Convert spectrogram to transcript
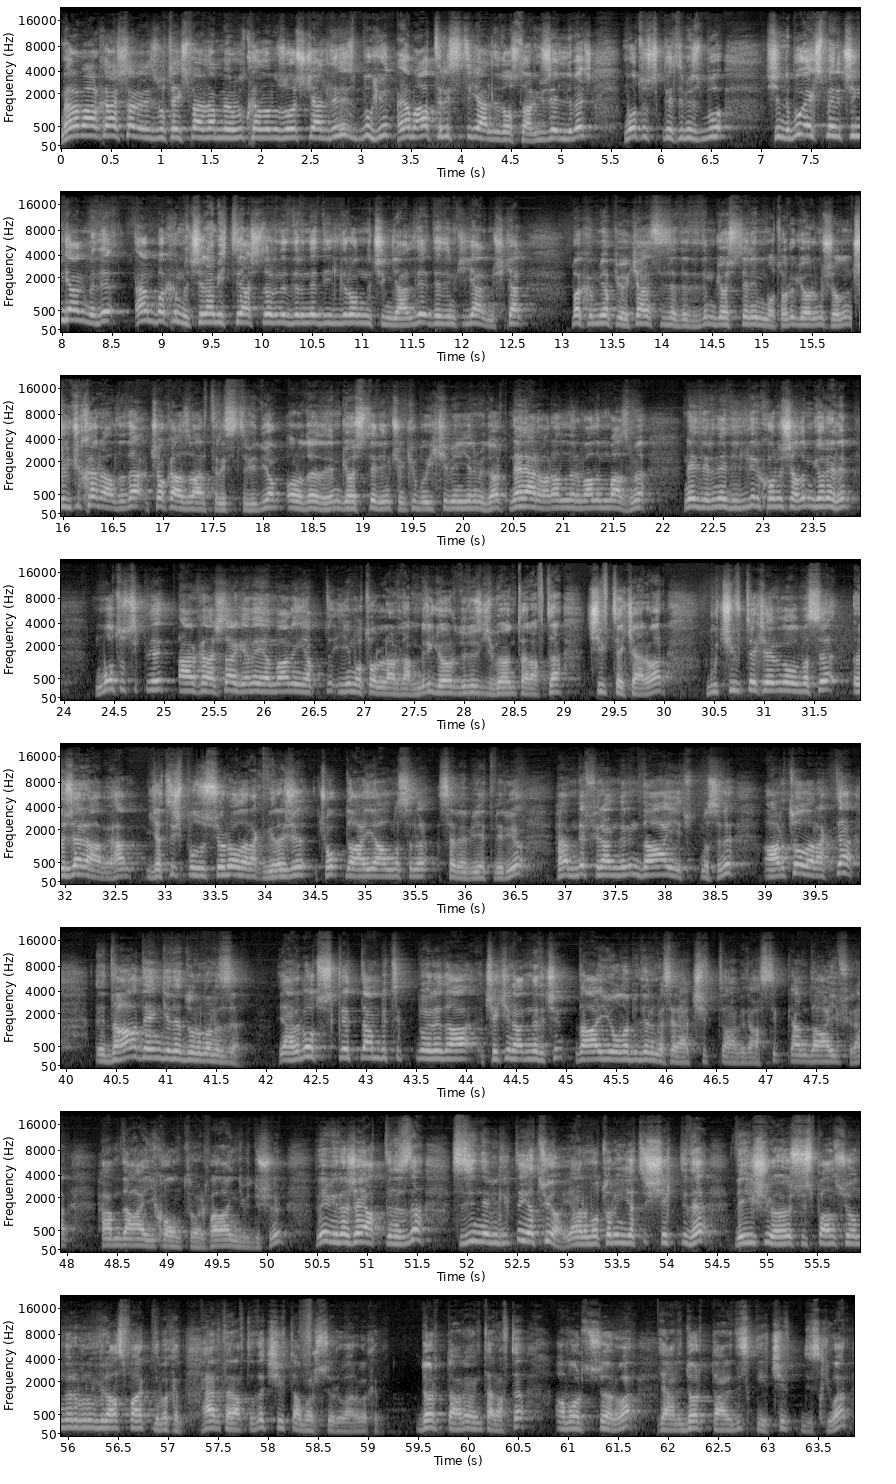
Merhaba arkadaşlar, Elizabeth Expert'den ben Umut kanalımıza hoş geldiniz. Bugün Yamaha Tristi geldi dostlar, 155. Motosikletimiz bu. Şimdi bu Exper için gelmedi. Hem bakım için hem ihtiyaçları nedir ne değildir onun için geldi. Dedim ki gelmişken bakım yapıyorken size de dedim göstereyim motoru görmüş olun. Çünkü kanalda da çok az var Tristi videom. Onu da dedim göstereyim çünkü bu 2024. Neler var alınır mı alınmaz mı? Nedir ne değildir konuşalım görelim. Motosiklet arkadaşlar gene Yamaha'nın yaptığı iyi motorlardan biri. Gördüğünüz gibi ön tarafta çift teker var. Bu çift tekerin olması özel abi. Hem yatış pozisyonu olarak virajı çok daha iyi almasına sebebiyet veriyor. Hem de frenlerin daha iyi tutmasını. Artı olarak da e, daha dengede durmanızı. Yani motosikletten bir tık böyle daha çekinenler için daha iyi olabilir mesela çift abi lastik. Hem daha iyi fren hem daha iyi kontrol falan gibi düşünün. Ve viraja yattığınızda sizinle birlikte yatıyor. Yani motorun yatış şekli de değişiyor. Ön süspansiyonları bunun biraz farklı. Bakın her tarafta da çift amortisörü var bakın. 4 tane ön tarafta amortisör var. Yani 4 tane disk değil çift diski var.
